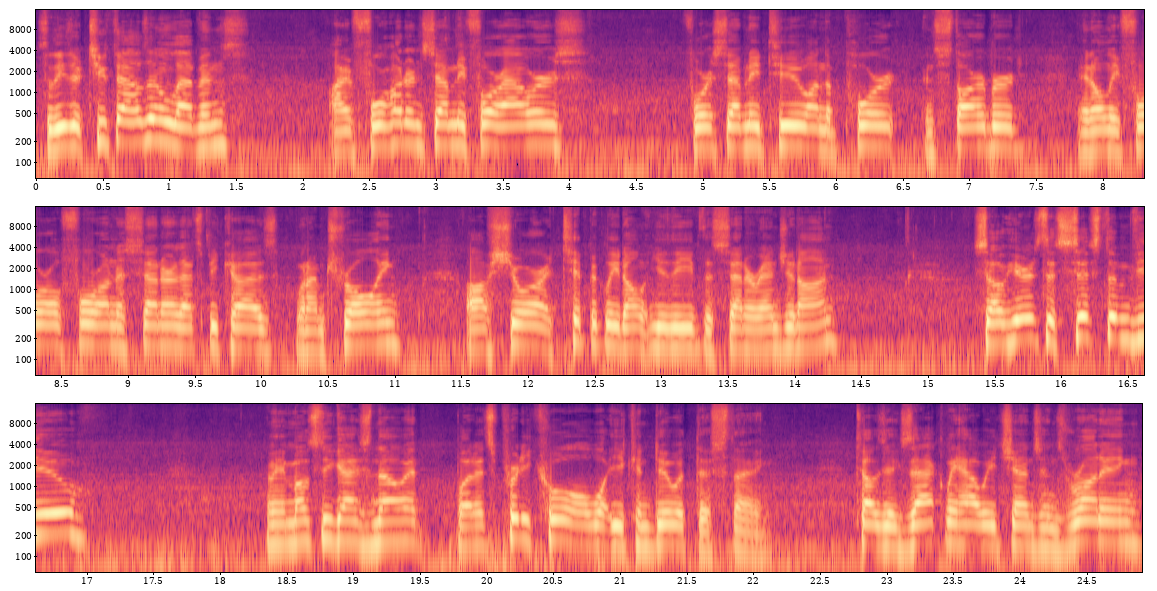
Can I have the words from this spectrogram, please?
So these are 2011s. I have 474 hours, 472 on the port and starboard, and only 404 on the center. That's because when I'm trolling offshore, I typically don't leave the center engine on. So here's the system view. I mean, most of you guys know it, but it's pretty cool what you can do with this thing. tells you exactly how each engine's running,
